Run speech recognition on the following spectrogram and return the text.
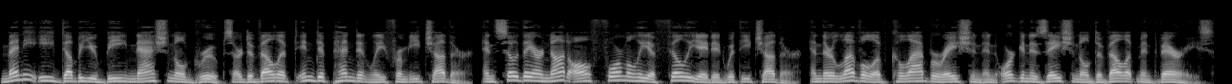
Many EWB national groups are developed independently from each other, and so they are not all formally affiliated with each other, and their level of collaboration and organizational development varies.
